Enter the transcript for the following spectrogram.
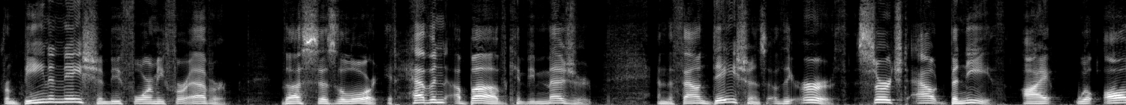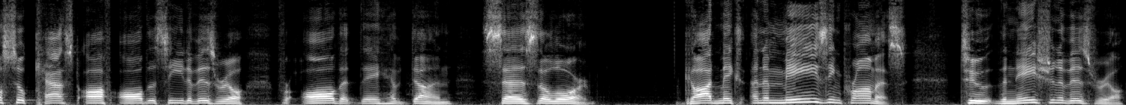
from being a nation before me forever. Thus says the Lord If heaven above can be measured, and the foundations of the earth searched out beneath, I will also cast off all the seed of Israel for all that they have done, says the Lord. God makes an amazing promise to the nation of Israel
